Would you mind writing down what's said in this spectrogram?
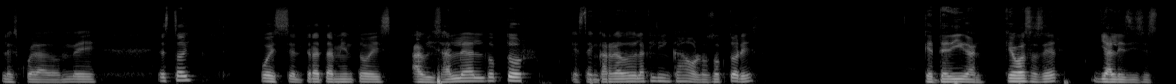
la escuela donde estoy, pues el tratamiento es avisarle al doctor que está encargado de la clínica o los doctores que te digan, ¿qué vas a hacer? Ya les dices,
